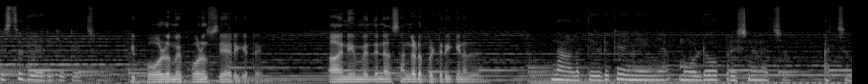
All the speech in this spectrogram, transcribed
ഈശംശയ്ക്ക് സ്തുതിയായിരിക്കട്ടെ അച്ഛൻ ഇപ്പോഴും എപ്പോഴും സ്തുതിയായിരിക്കട്ടെ. ആനിയും എന്തിനാ സങ്കടപ്പെട്ടിരിക്കുന്നത്? നാളത്തേട് കഴിഞ്ഞ് കഴിഞ്ഞാൽ മോളുടെ ഓപ്പറേഷൻ അച്ഛൻ അച്ഛൻ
